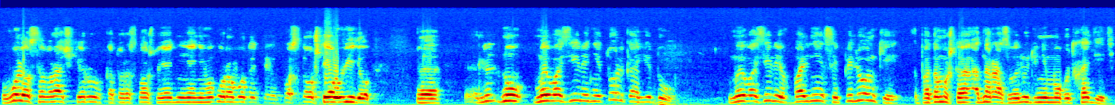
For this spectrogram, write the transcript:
Уволился врач-хирург, который сказал, что я, я не могу работать после того, что я увидел. Ну, мы возили не только еду, мы возили в больницы пеленки, потому что одноразовые люди не могут ходить.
